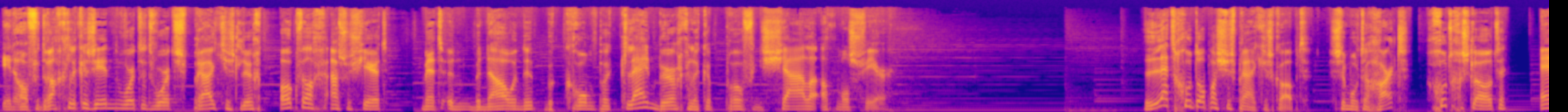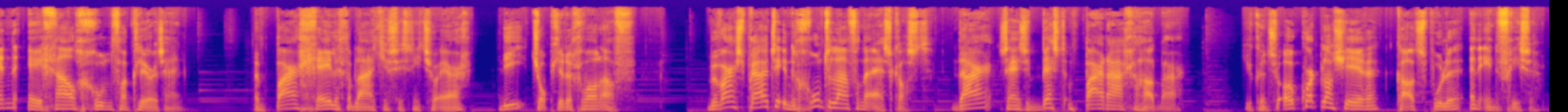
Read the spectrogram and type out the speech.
In overdrachtelijke zin wordt het woord spruitjeslucht ook wel geassocieerd met een benauwende, bekrompen, kleinburgerlijke provinciale atmosfeer. Let goed op als je spruitjes koopt. Ze moeten hard, goed gesloten en egaal groen van kleur zijn. Een paar gelige blaadjes is niet zo erg, die chop je er gewoon af. Bewaar spruiten in de groentelaan van de ijskast. Daar zijn ze best een paar dagen houdbaar. Je kunt ze ook kort blancheren, koud spoelen en invriezen.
